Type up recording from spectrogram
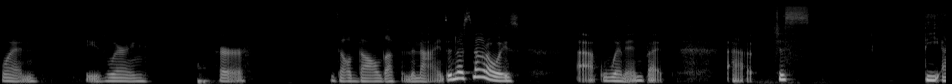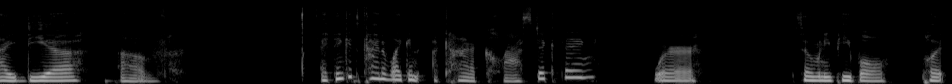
when she's wearing her he's all dolled up in the nines and it's not always uh, women but uh, just the idea of i think it's kind of like an, a kind of classic thing where so many people put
